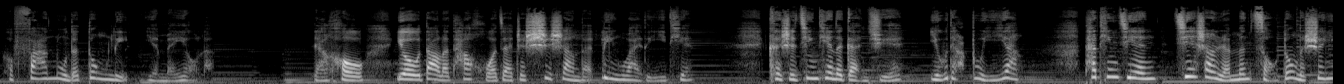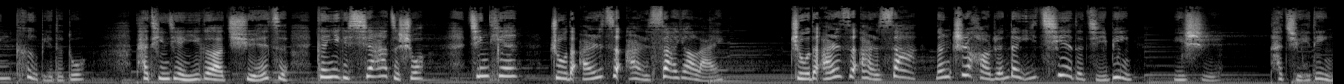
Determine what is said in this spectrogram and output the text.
和发怒的动力也没有了。然后又到了他活在这世上的另外的一天，可是今天的感觉有点不一样。他听见街上人们走动的声音特别的多，他听见一个瘸子跟一个瞎子说：“今天主的儿子尔萨要来。”主的儿子尔萨能治好人的一切的疾病，于是他决定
